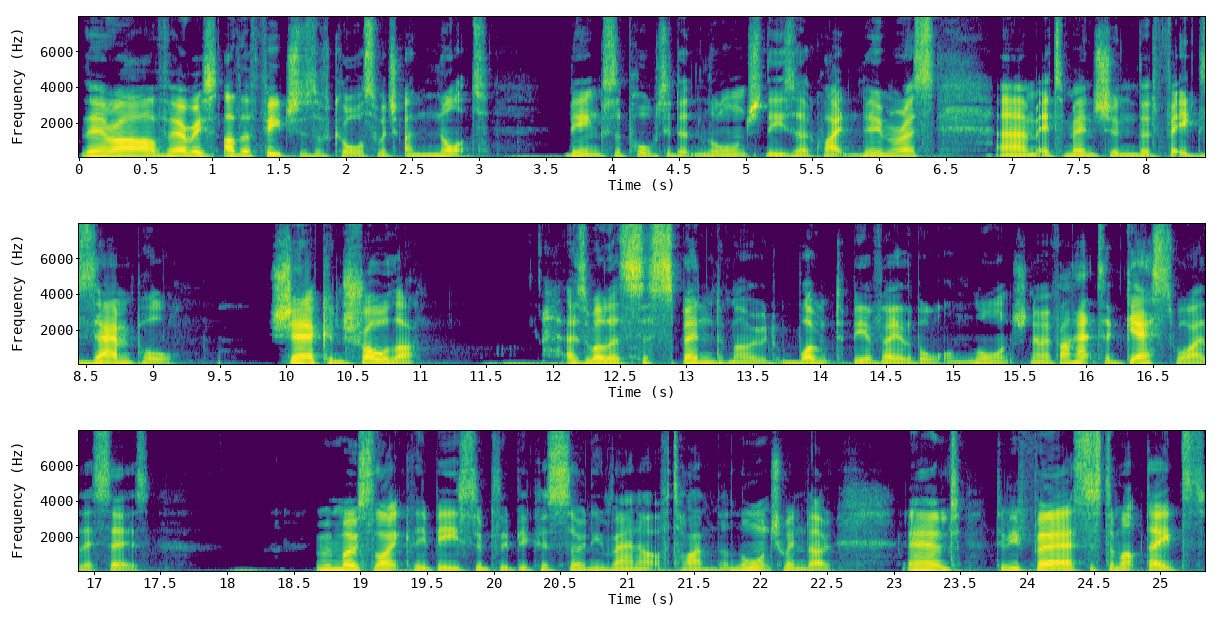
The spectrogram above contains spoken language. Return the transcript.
There are various other features, of course, which are not being supported at launch. These are quite numerous. Um, it's mentioned that, for example, Share Controller as well as Suspend mode won't be available on launch. Now, if I had to guess why this is, it would most likely be simply because Sony ran out of time in the launch window. And to be fair, system updates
